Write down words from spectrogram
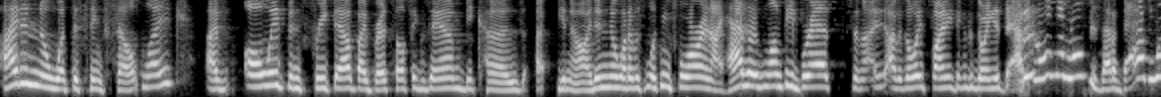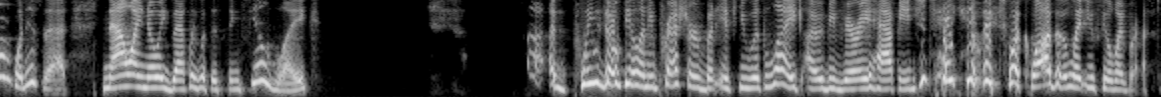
I didn't know what this thing felt like. I've always been freaked out by breast self exam because, uh, you know, I didn't know what I was looking for and I had those lumpy breasts and I, I was always finding things and going, is that a normal lump? Is that a bad lump? What is that? Now I know exactly what this thing feels like. Uh, please don't feel any pressure, but if you would like, I would be very happy to take you into a closet and let you feel my breast.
